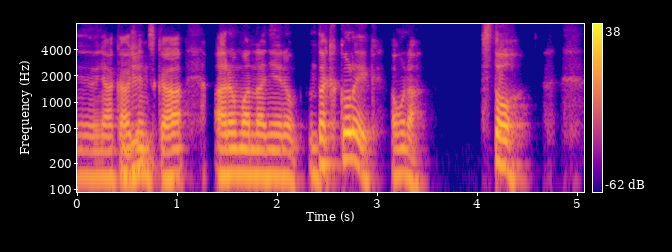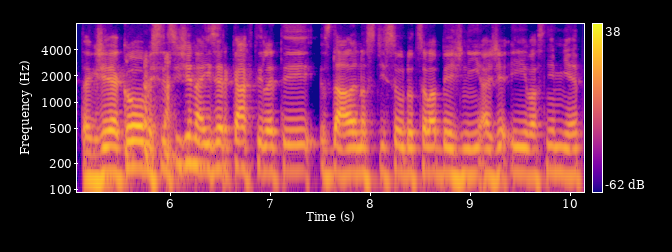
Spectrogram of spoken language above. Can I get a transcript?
eh, nějaká Mhm. ženská, a Roman na ně jenom, no tak kolik? A ona, 100. Takže jako myslím si, že na jízerkách tyhle ty vzdálenosti jsou docela běžný a že i vlastně mě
